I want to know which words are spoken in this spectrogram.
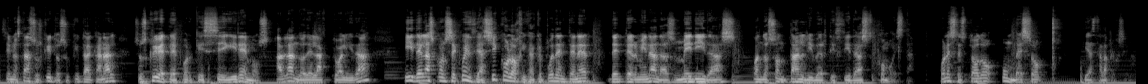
Si no estás suscrito, suscríbete al canal, suscríbete porque seguiremos hablando de la actualidad y de las consecuencias psicológicas que pueden tener determinadas medidas cuando son tan liberticidas como esta. Con esto es todo, un beso y hasta la próxima.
